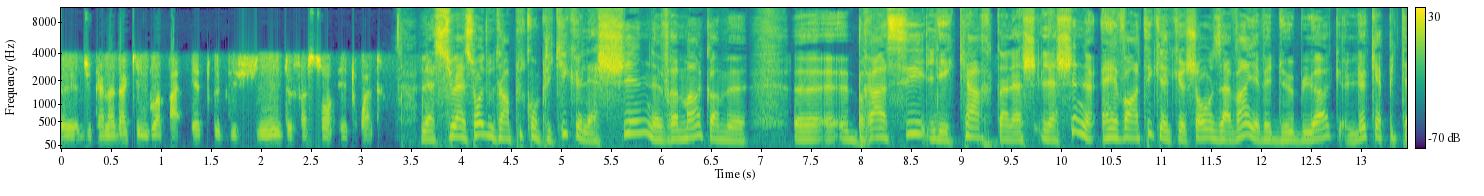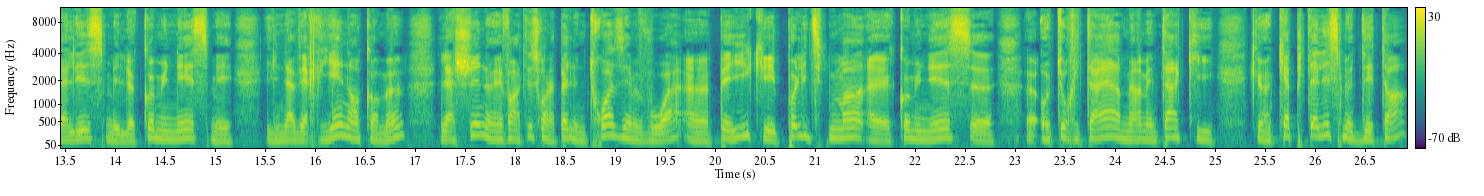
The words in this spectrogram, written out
euh, du Canada qui ne doit pas être défini de façon étroite. La situation est d'autant plus compliquée que la Chine a vraiment comme euh, euh, brassé les cartes. Hein. La, Chine a inventé quelque chose. Avant, il y avait deux blocs, le capitalisme et le communisme, et ils n'avaient rien en commun. La Chine a inventé ce qu'on appelle une troisième voie, un pays qui est politiquement communiste, autoritaire, mais en même temps qui, qui a un capitalisme d'État.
